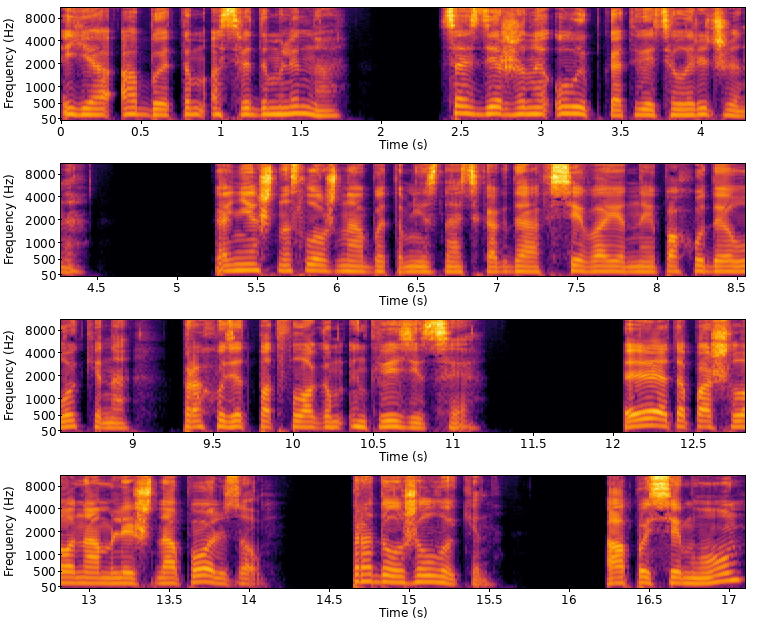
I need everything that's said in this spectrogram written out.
«Я об этом осведомлена», — со сдержанной улыбкой ответила Реджина. «Конечно, сложно об этом не знать, когда все военные походы Локина проходят под флагом Инквизиции». «Это пошло нам лишь на пользу», — продолжил Локин. «А посему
